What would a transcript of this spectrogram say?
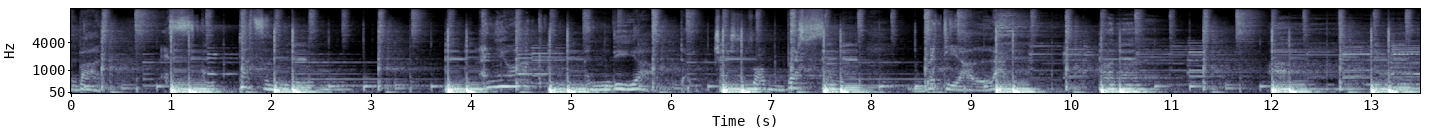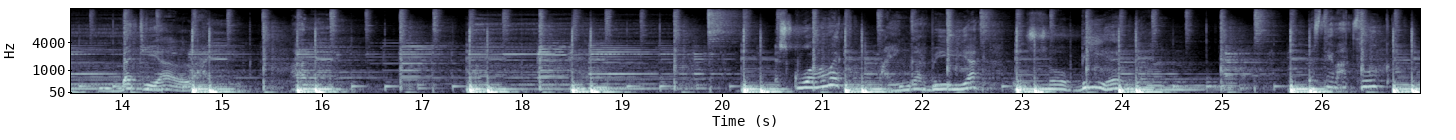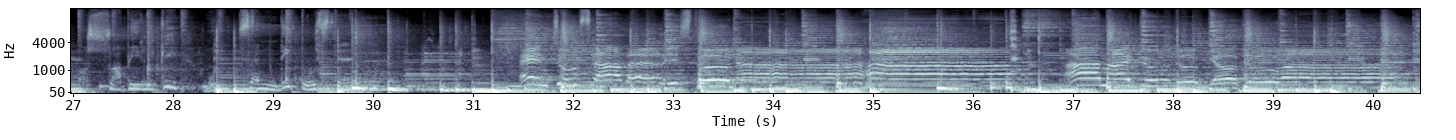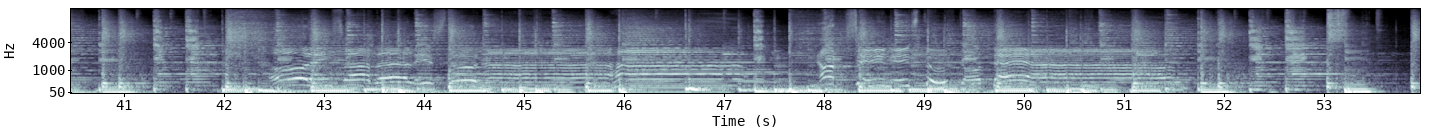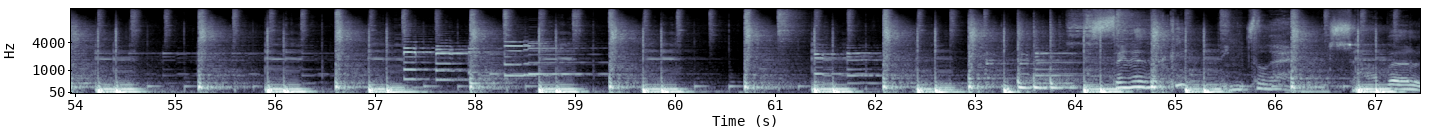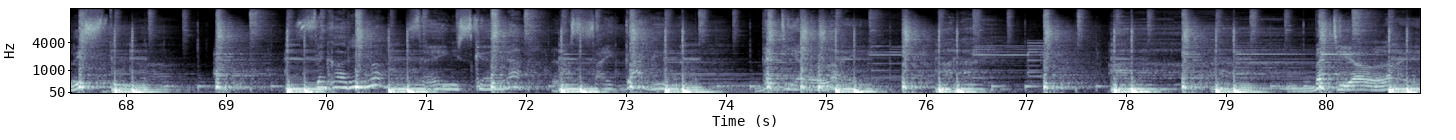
beste bat ezkutatzen du. Hainoak mendia da itxasua bezen. Beti alai. Alai Beti alai. Alai Esku hauek hain garbiak oso bietan. Beste batzuk oso abilki mutzen dituzte. Zein ederki nintzo den sabeliztuna Zein jaria, zein izkera lasai garria Beti alai, alai, alai. Beti alai,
